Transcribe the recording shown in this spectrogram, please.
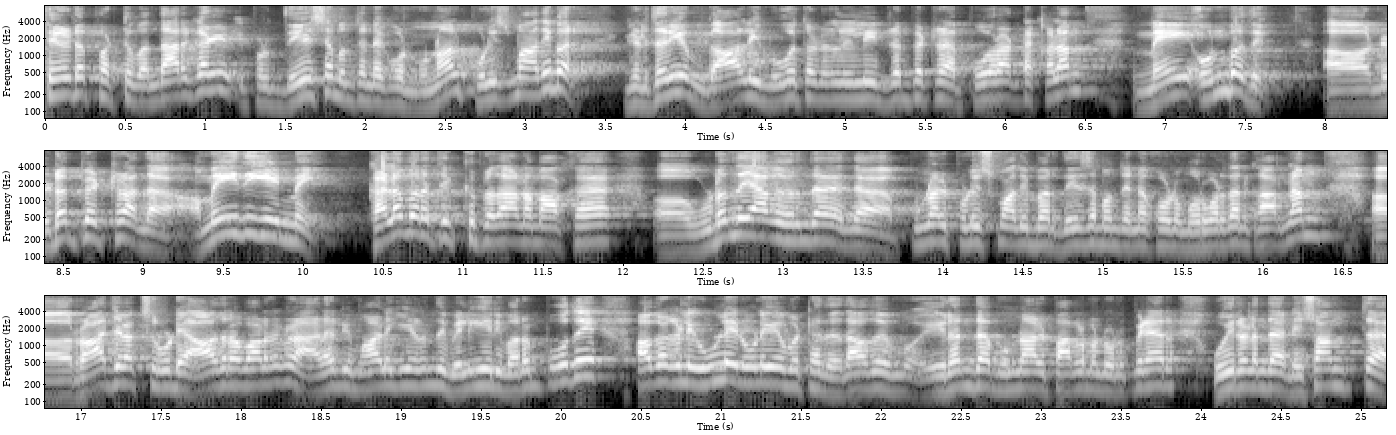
தேடப்பட்டு வந்தார்கள். இப்பொழுது தேசபந்து தின்னக்கோன் முன்னாள் போலீஸ் மா அதிபர் எங்களுக்கு தெரியும் காலி முகத்தொடரில் இடம்பெற்ற போராட்ட களம் மே ஒன்பது. இடம்பெற்ற அந்த அமைதியின்மை கலவரத்திற்கு பிரதானமாக உடந்தையாக இருந்த இந்த முன்னாள் போலீஸ் மாதிபர் அதிபர் தேசபந்து கோணும்? ஒருவர் தான் காரணம். ராஜபக்சருடைய ஆதரவாளர்கள் அழகி மாளிகையிலிருந்து வெளியேறி வரும்போது அவர்களை உள்ளே நுழைய விட்டது. அதாவது இறந்த முன்னாள் பார்லமெண்ட் உறுப்பினர் உயிரிழந்த நிஷாந்த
